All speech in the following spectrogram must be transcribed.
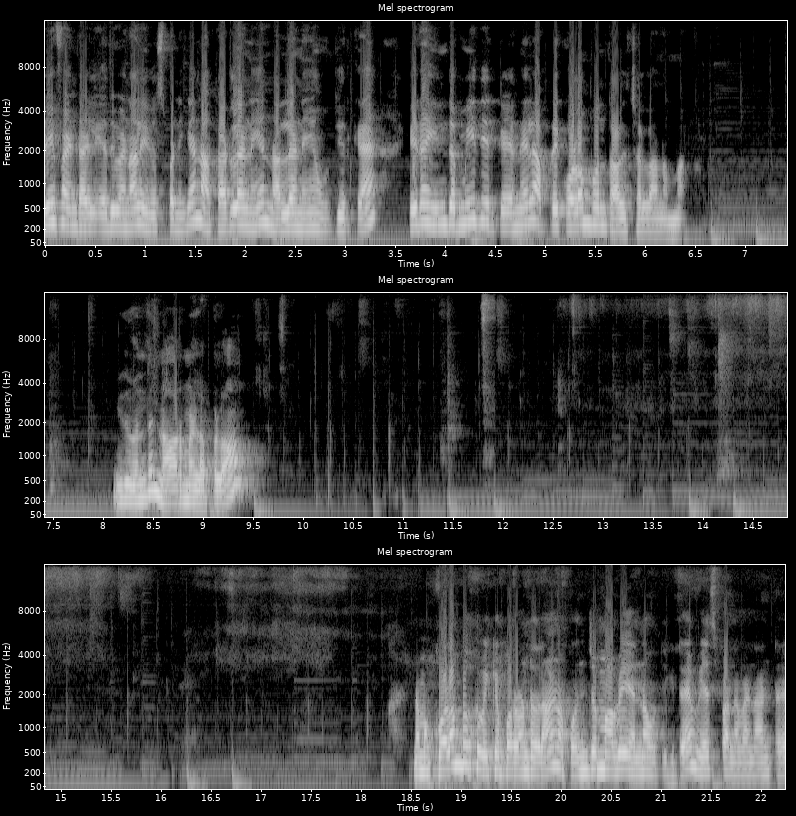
ரீஃபைண்ட் ஆயில் எது வேணாலும் யூஸ் பண்ணிக்க. நான் கடலெண்ணெயும் நல்லெண்ணெயும் ஊற்றிருக்கேன் ஏன்னா இந்த மீதி இருக்க எண்ணெயில் அப்படியே குழம்பும் தாளிச்சிடலாம் நம்ம. இது வந்து நார்மல் அப்பளம். நம்ம குழம்புக்கு வைக்க போகிறோன்றதுனால நான் கொஞ்சமாகவே எண்ணெய் ஊற்றிக்கிட்டேன் வேஸ்ட் பண்ண வேணான்ட்டு.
